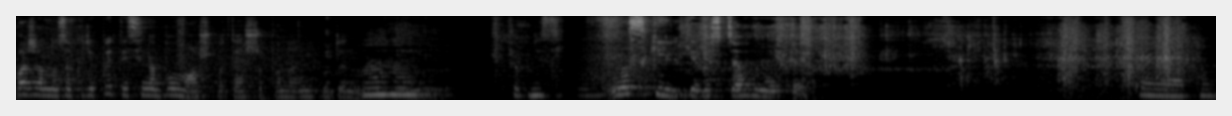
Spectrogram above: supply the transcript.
Бажано закріпитись і на бумажку теж, щоб воно нікуди не Мгм. Щоб не наскільки розтягнути. понятно.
